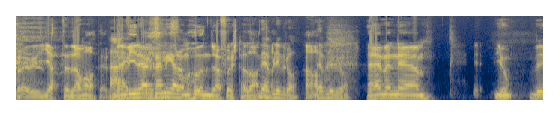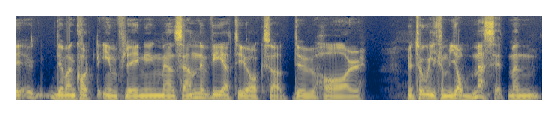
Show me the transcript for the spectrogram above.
För det är jättedramatiskt. Nej, men vi räknar precis. ner de 100 första dagarna. Det blir bra. Ja. Det blir bra. Nej, men eh, jo, vi, det var en kort inflygning. Men sen vet jag också att du har nu tog vi liksom jobbmässigt, men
